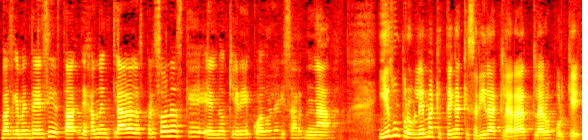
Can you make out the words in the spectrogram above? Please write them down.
básicamente él sí está dejando en claro a las personas que él no quiere ecuadolarizar nada. Y es un problema que tenga que salir a aclarar, claro, porque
